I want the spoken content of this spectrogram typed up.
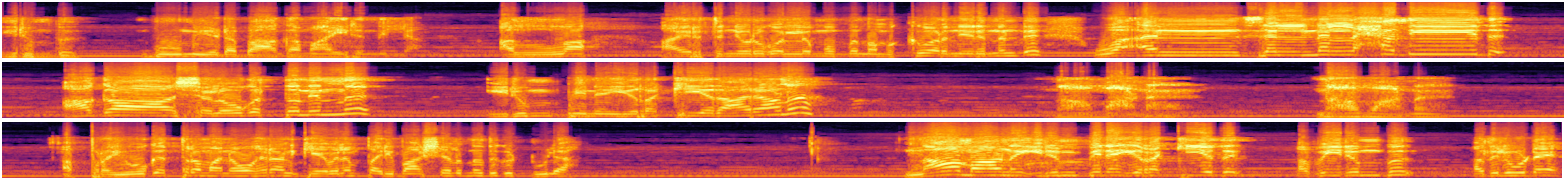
ഇരുമ്പ് ഭൂമിയുടെ ഭാഗമായിരുന്നില്ല. അല്ല ആയിരത്തഞ്ഞൂറ് കൊല്ലം മുമ്പ് നമുക്ക് പറഞ്ഞിരുന്നുണ്ട്. ആകാശ ലോകത്ത് നിന്ന് ഇരുമ്പിനെ ഇറക്കിയതാരാണ് നാമാണ്. നാമാണ്. ആ പ്രയോഗം എത്ര മനോഹരാണ്. കേവലം പരിഭാഷ എന്നത് കിട്ടൂല. നാമാണ് ഇരുമ്പിനെ ഇറക്കിയത്. അപ്പൊ ഇരുമ്പ് അതിലൂടെ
